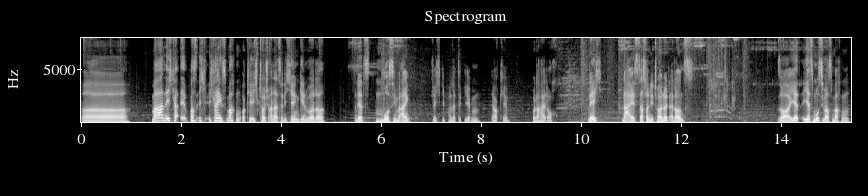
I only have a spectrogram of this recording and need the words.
Äh... Mann, ich kann... Was? Ich, ich kann nichts machen. Okay, ich täusche an, als wenn ich hier hingehen würde. Und jetzt muss ich mir eigentlich die Palette geben. Ja, okay. Oder halt auch nicht. Nice, das waren die Tournament Add-ons. So, jetzt, jetzt muss ich was machen.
